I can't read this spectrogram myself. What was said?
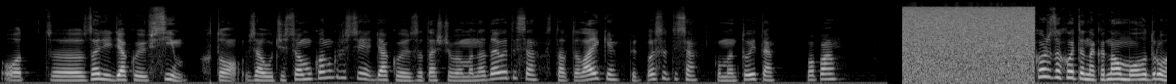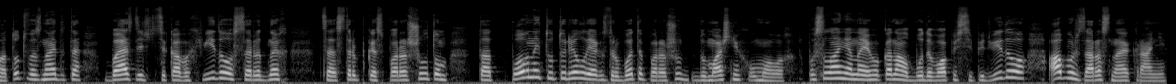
От, е, взагалі дякую всім, хто взяв участь в цьому конкурсі. Дякую за те, що ви мене дивитеся. Ставте лайки, підписуйтеся, коментуйте. Па-па! Також заходьте на канал мого друга. Тут ви знайдете безліч цікавих відео. Серед них це стрибки з парашутом та повний туторіал, як зробити парашут в домашніх умовах. Посилання на його канал буде в описі під відео або ж зараз на екрані.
